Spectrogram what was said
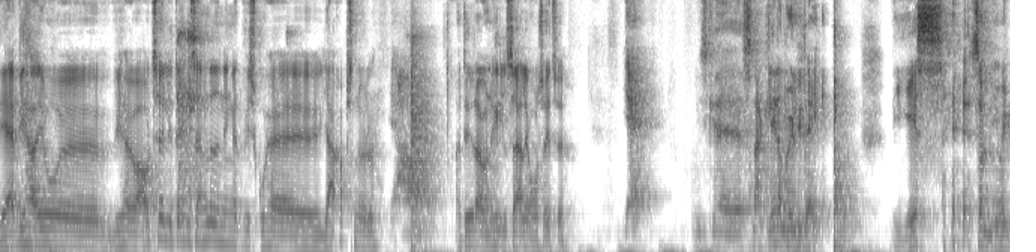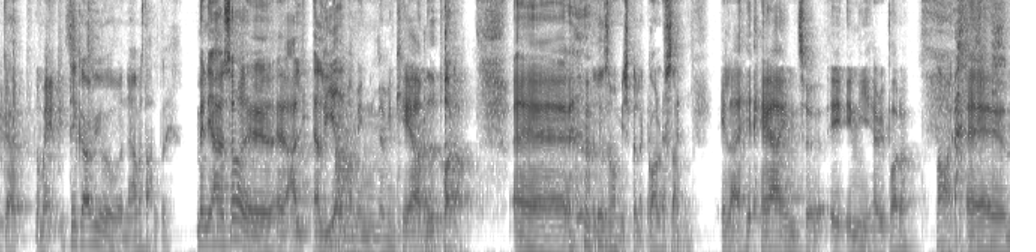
Ja, vi har jo, øh, vi har jo aftalt i dagens anledning, at vi skulle have øh, Jacobsen øl. Ja. Og det er der jo en helt særlig årsag til. Ja. Vi skal snakke lidt om øl i dag. Yes. Som vi jo ikke gør normalt. Det gør vi jo nærmest aldrig. Men jeg har så øh, alli- allieret mig med min, med min kære medpotter. Øh, Det lyder som om, vi spiller golf sammen. eller herre inde, til, inde i Harry Potter. Nå ja. øh,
